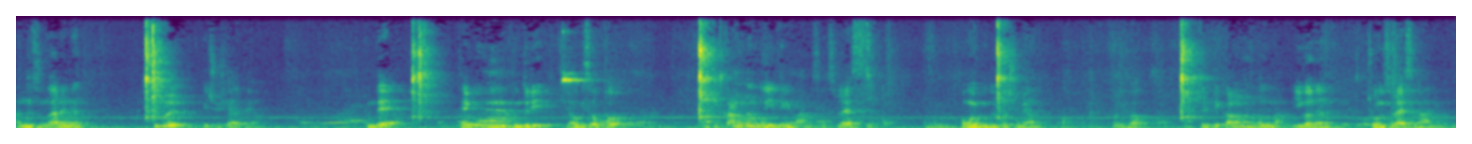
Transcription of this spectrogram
맞는 순간에는 힘을 이렇게 주셔야 돼요. 근데 대부분 분들이 여기서부터 이렇게 깎는 분이 되게 많으세요. 슬라이스. 동호인 분들 보시면 여기서 이렇게 깎는 분이 많아요. 이거는 좋은 슬라이스가 아니거든요.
